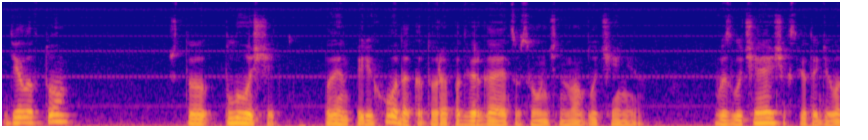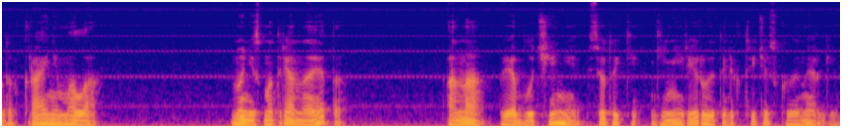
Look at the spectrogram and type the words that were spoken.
Дело в том, что площадь ПН перехода, которая подвергается солнечному облучению, в излучающих светодиодах крайне мала. Но несмотря на это, она при облучении все-таки генерирует электрическую энергию.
